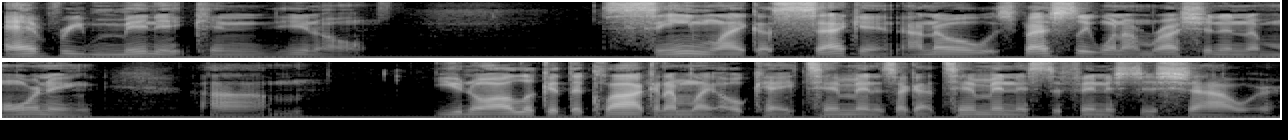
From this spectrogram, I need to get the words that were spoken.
every minute can, you know, seem like a second. I know, especially when I'm rushing in the morning, um, you know, I'll look at the clock and I'm like, okay, 10 minutes. I got 10 minutes to finish this shower.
